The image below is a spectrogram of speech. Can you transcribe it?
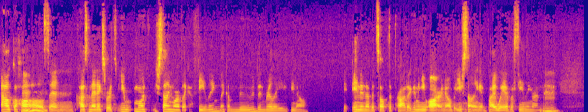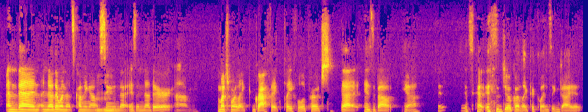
alcohols and cosmetics, where it's you're more you're selling more of like a feeling, like a mood, than really you know in and of itself the product. I mean, you are no, but you're selling it by way of a feeling or a mood. Mm. And then another one that's coming out Mhm. soon that is another um, much more like graphic, playful approach that is about yeah. It, it's kind of, it's a joke on like a cleansing diet,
